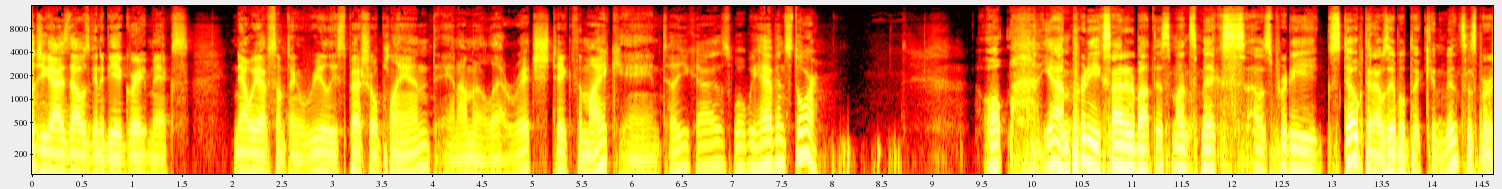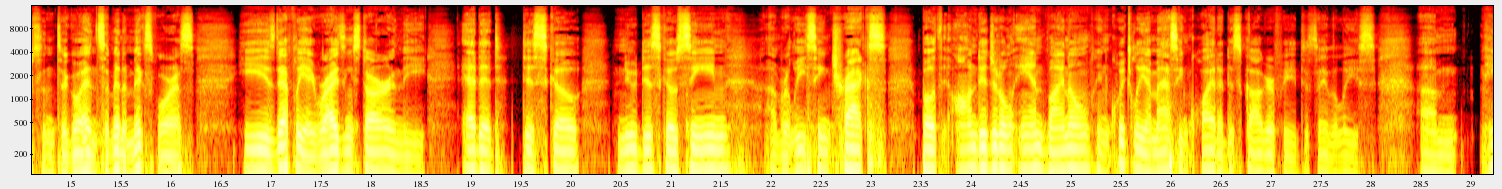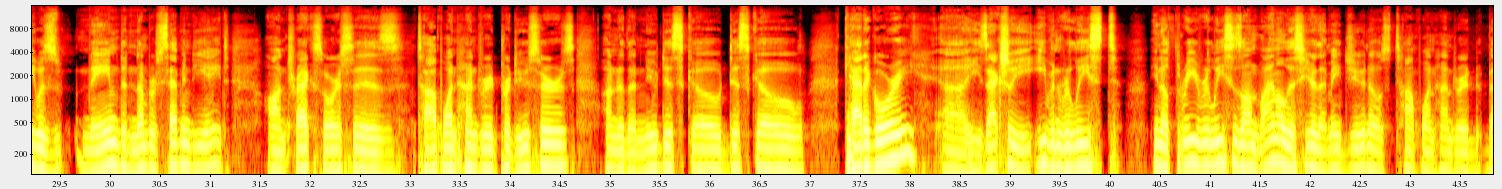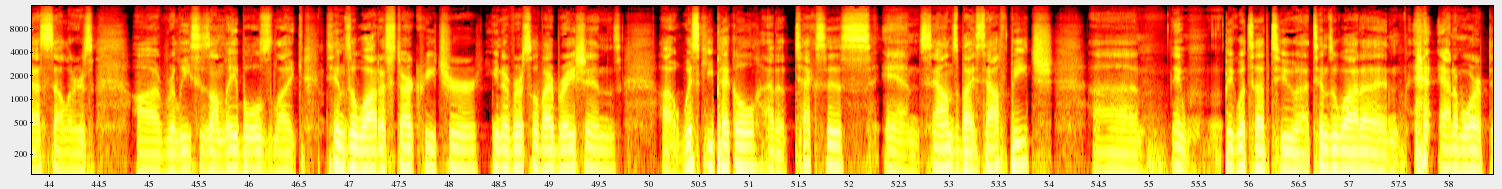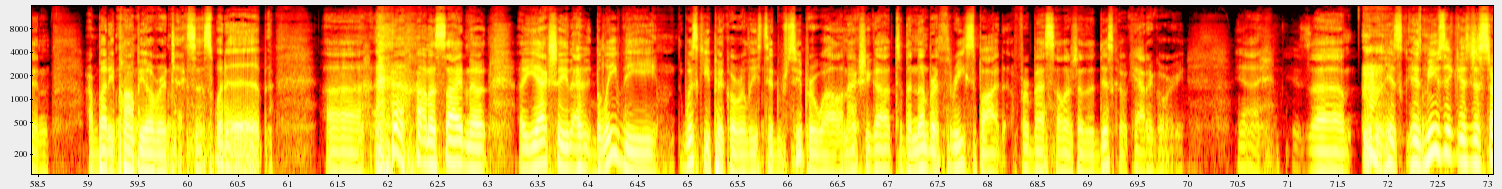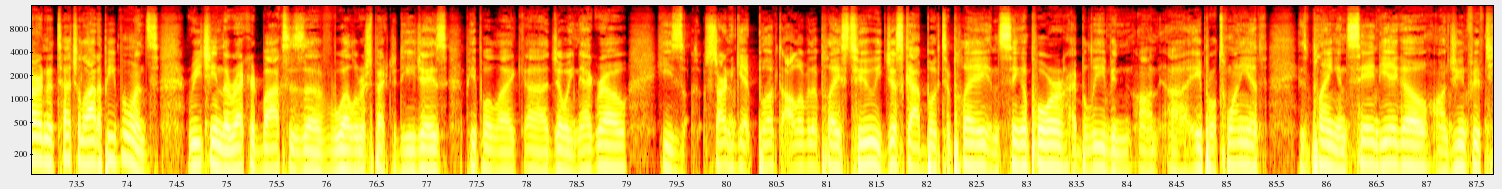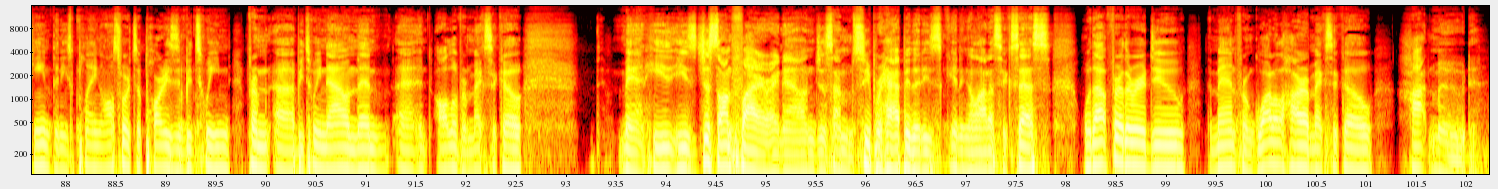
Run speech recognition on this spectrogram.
told you guys that was going to be a great mix. Now we have something really special planned, and I'm going to let Rich take the mic and tell you guys what we have in store. Well, yeah, I'm pretty excited about this month's mix. I was pretty stoked that I was able to convince this person to go ahead and submit a mix for us. He is definitely a rising star in the edit disco, new disco scene, uh, releasing tracks both on digital and vinyl, and quickly amassing quite a discography, to say the least. Um, he was named number 78 on Traxsource's top 100 producers under the new disco disco category. Uh, he's actually even released you know three releases on vinyl this year that made Juno's top 100 bestsellers. Uh, releases on labels like Tim Zawada, Star Creature, Universal Vibrations, uh, Whiskey Pickle out of Texas, and Sounds by South Beach. Uh, and big what's up to uh, Tim Zawada and Adam Warped and our buddy Pompey over in Texas. What up? Uh, on a side note, uh, he actually, I believe the Whiskey Pickle release did super well and actually got to the number three spot for bestsellers in the disco category. Yeah, his, uh, his his music is just starting to touch a lot of people and it's reaching the record boxes of well-respected DJs. People like uh, Joey Negro. He's starting to get booked all over the place too. He just got booked to play in Singapore, I believe, in on uh, April twentieth. He's playing in San Diego on June fifteenth, and he's playing all sorts of parties in between from uh, between now and then uh, all over Mexico man, he, he's just on fire right now, and just I'm super happy that he's getting a lot of success. Without further ado, the man from Guadalajara, Mexico, Hot Mood.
